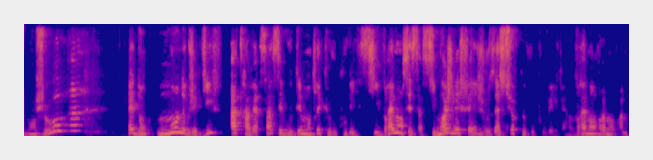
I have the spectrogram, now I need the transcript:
Bonjour. Et donc, mon objectif à travers ça, c'est vous démontrer que vous pouvez. Si vraiment c'est ça, si moi je l'ai fait, je vous assure que vous pouvez le faire. Vraiment, vraiment, vraiment.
